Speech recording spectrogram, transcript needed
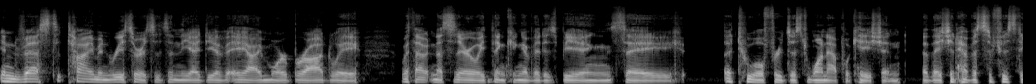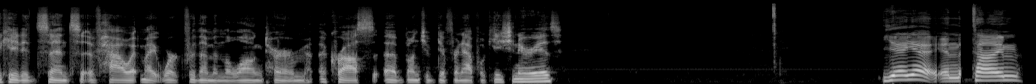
invest time and resources in the idea of AI more broadly without necessarily thinking of it as being, say, a tool for just one application. They should have a sophisticated sense of how it might work for them in the long term across a bunch of different application areas. Yeah, yeah. And time,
